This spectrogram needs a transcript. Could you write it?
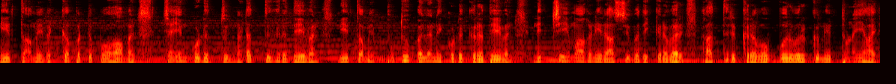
நீர்த்தாமை வெட்கப்பட்டு போகாமல் ஜெயம் கொடுத்து நடத்துகிற தேவன். நீர்த்தாமை புது பலனை கொடுக்கிற தேவன். நிச்சயமாக நீர் ஆசீர்வதிக்கிறவர். காத்திருக்கிற ஒவ்வொருவருக்கும் நீர் துணையாய்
